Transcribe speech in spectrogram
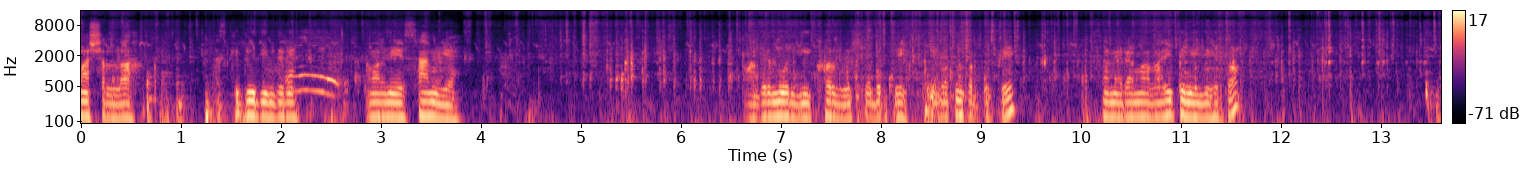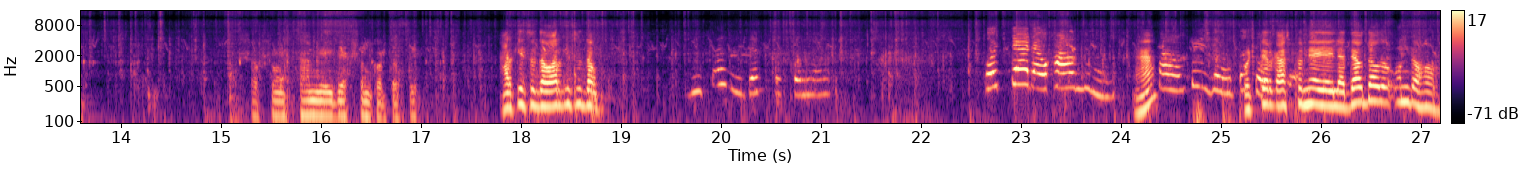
মার্শাল্লাহ আজকে দুই দিন ধরে আমার মেয়ে সামিয়া আমাদের মুরগি খরগোশ এদেরকে যত্ন করতেছে। সামিয়ার মা বাড়িতে নিয়ে যেহেতু। সবসময় সামিয়া এই দেখশন করতেছে। আর কিছু দাও আর কিছু দাও। হ্যাঁ? প্রত্যেক গাছ তো নিয়ে আইলা দাও দাও অন দাও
